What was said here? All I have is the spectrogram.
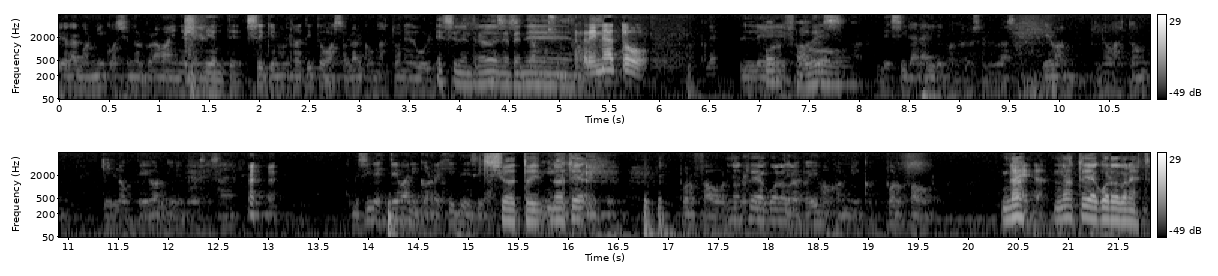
Estoy acá con Nico haciendo el programa de Independiente. Sé que en un ratito vas a hablar con Gastón Edul. Es el entrenador de Independiente. un- Renato, ¿Le Por favor. podés decir al aire cuando lo saludas a Esteban y no Gastón que es lo peor que le puedes hacer? Decir Esteban y corregite y decir Yo estoy- no estoy- Por favor, No te, estoy lo, de acuerdo te lo pedimos con Nico, por favor. No, Ahí está. no estoy de acuerdo con esto.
